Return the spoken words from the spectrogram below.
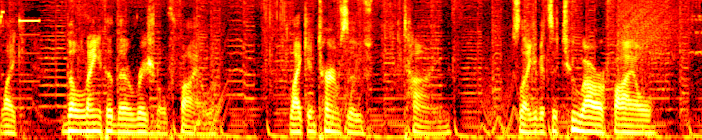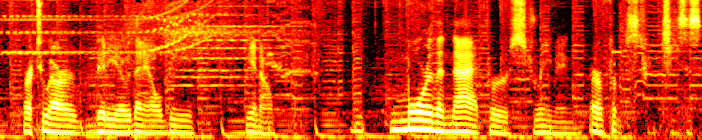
like, the length of the original file. Like, in terms of time. So, like, if it's a two-hour file or a two-hour video, then it'll be, you know, more than that for streaming. Or for... Jesus.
